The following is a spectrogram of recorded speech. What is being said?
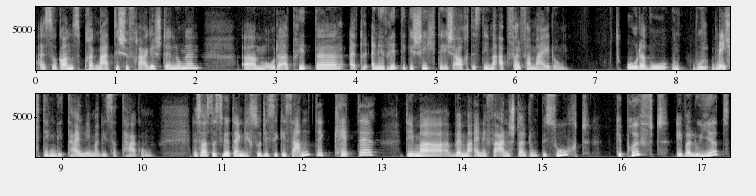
Also ganz pragmatische Fragestellungen. Ähm, oder eine dritte, eine dritte Geschichte ist auch das Thema Abfallvermeidung. Oder wo, und wo nächtigen die Teilnehmer dieser Tagung? Das heißt, es wird eigentlich so diese gesamte Kette, die man, wenn man eine Veranstaltung besucht, geprüft, evaluiert.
